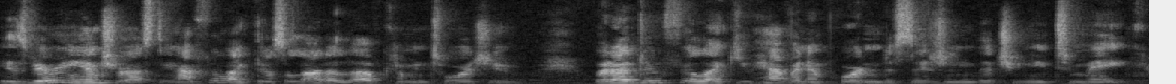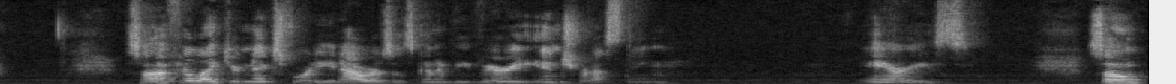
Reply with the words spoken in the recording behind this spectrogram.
it's very interesting. I feel like there's a lot of love coming towards you. But I do feel like you have an important decision that you need to make. So I feel like your next 48 hours is going to be very interesting, Aries. So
